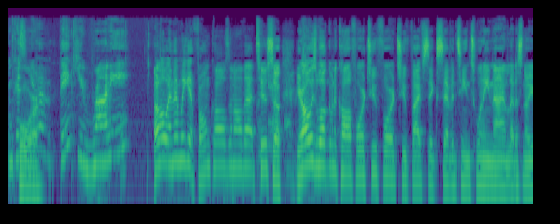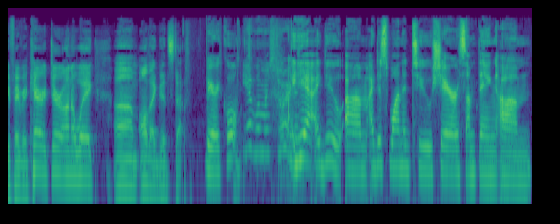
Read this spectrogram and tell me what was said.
Because for you have, thank you, Ronnie. Oh, and then we get phone calls and all that too. So you're always welcome to call 424 256 1729. Let us know your favorite character on Awake, um, all that good stuff. Very cool. You have one more story. Yeah, I do. Um, I just wanted to share something um,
